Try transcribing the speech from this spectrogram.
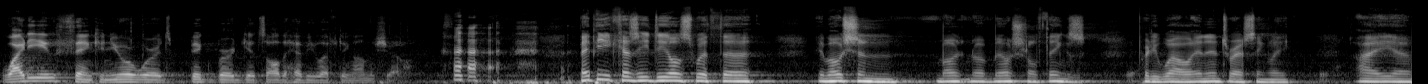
Why do you think, in your words, Big Bird gets all the heavy lifting on the show? Maybe because he deals with uh, emotion, emotional things pretty well and interestingly. I, uh,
